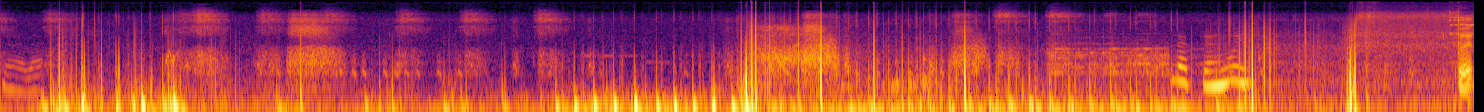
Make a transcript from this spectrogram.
ได้ละแหลกจังเว้ยเปิด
